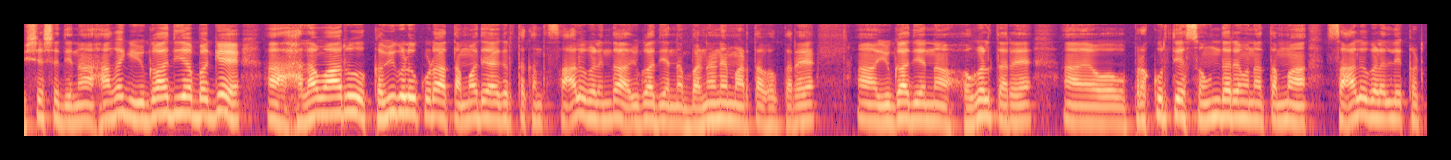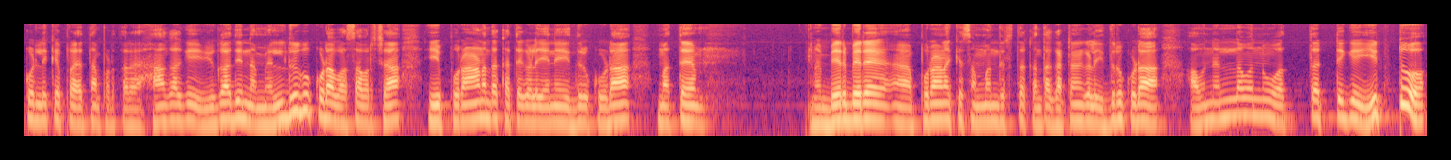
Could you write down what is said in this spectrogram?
ವಿಶೇಷ ದಿನ. ಹಾಗಾಗಿ ಯುಗಾದಿಯ ಬಗ್ಗೆ ಹಲವಾರು ಕವಿಗಳು ಕೂಡ ತಮ್ಮದೇ ಆಗಿರ್ತಕ್ಕಂಥ ಸಾಲುಗಳಿಂದ ಯುಗಾದಿಯನ್ನು ಬಣ್ಣನೆ ಮಾಡ್ತಾ ಹೋಗ್ತಾರೆ. ಯುಗಾದಿಯನ್ನು ಹೊಗಳ್ತಾರೆ. ಪ್ರಕೃತಿಯ ಸೌಂದರ್ಯವನ್ನು ತಮ್ಮ ಸಾಲುಗಳಲ್ಲಿ ಕಟ್ಕೊಡ್ಲಿಕ್ಕೆ ಪ್ರಯತ್ನ ಪಡ್ತಾರೆ. ಹಾಗಾಗಿ ಯುಗಾದಿ ನಮ್ಮೆಲ್ಲರಿಗೂ ಕೂಡ ಹೊಸ ವರ್ಷ. ಈ ಪುರಾಣದ ಕಥೆಗಳು ಏನೇ ಇದ್ದರೂ ಕೂಡ ಮತ್ತು ಬೇರೆ ಬೇರೆ ಪುರಾಣಕ್ಕೆ ಸಂಬಂಧಿಸ್ತಕ್ಕಂಥ ಘಟನೆಗಳು ಇದ್ದರೂ ಕೂಡ ಅವನ್ನೆಲ್ಲವನ್ನು ಒತ್ತಟ್ಟಿಗೆ ಇಟ್ಟು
